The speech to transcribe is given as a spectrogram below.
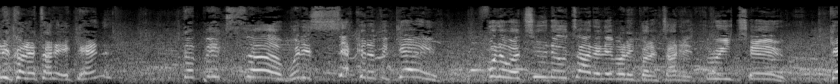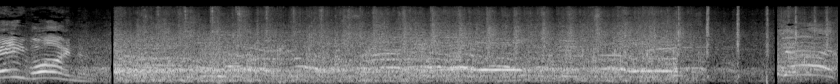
Only gonna done it again. The big serve with his second of the game. Fulham were 2 0 down and they've only got to done it 3 2. Game on. Yes!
